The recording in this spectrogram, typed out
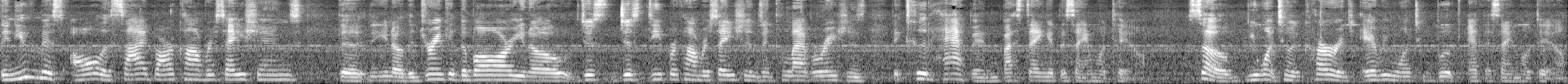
then you've missed all the sidebar conversations the, the, you know the drink at the bar you know just just deeper conversations and collaborations that could happen by staying at the same hotel. So you want to encourage everyone to book at the same hotel.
